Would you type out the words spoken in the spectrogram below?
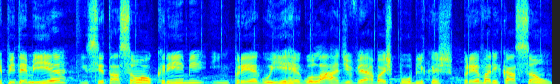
epidemia, incitação ao crime, emprego irregular de verbas públicas, prevaricação,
